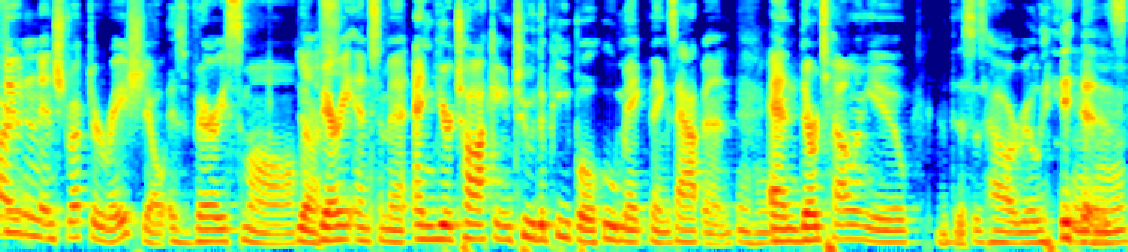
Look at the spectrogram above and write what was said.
student instructor ratio is very small, Yes. very intimate, and you're talking to the people who make things happen, Mm-hmm. and they're telling you this is how it really is,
